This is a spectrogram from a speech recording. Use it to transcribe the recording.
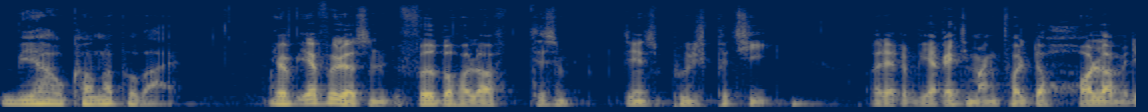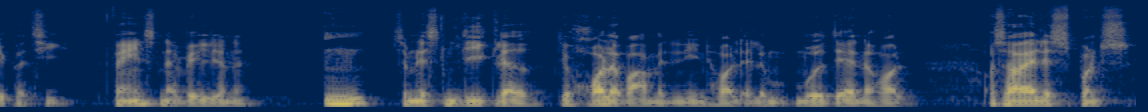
vi har jo konger på vej. Jeg, jeg føler, at fodbold holder ofte, det er, som, det er en politisk parti, og der, vi har rigtig mange folk, der holder med det parti. Fansen af vælgerne, Mm. som næsten ligeglade. Det holder bare med den ene hold, eller mod det andet hold. Og så er alle spons,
